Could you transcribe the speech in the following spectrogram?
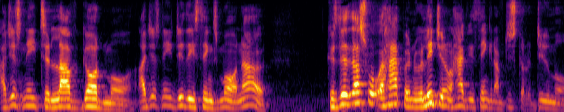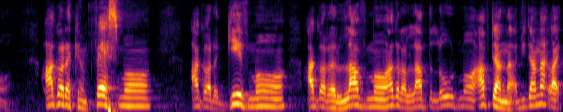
I just need to love God more. I just need to do these things more. No. Because that's what will happen. Religion will have you thinking, I've just got to do more. I've got to confess more. I've got to give more. I've got to love more. I've got to love the Lord more. I've done that. Have you done that? Like,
